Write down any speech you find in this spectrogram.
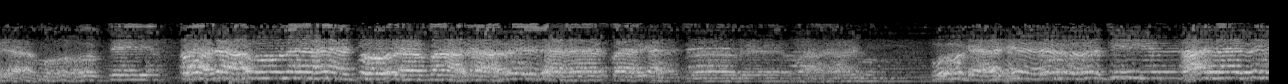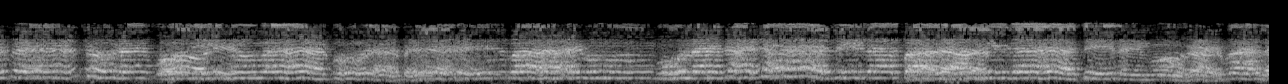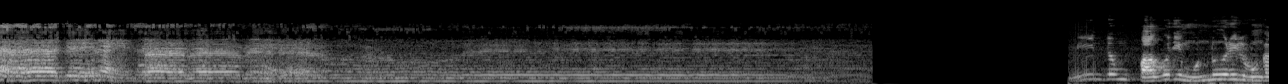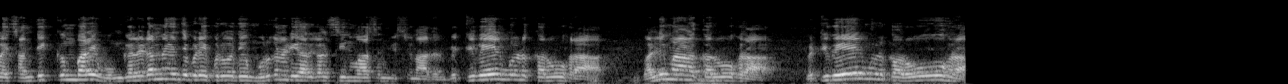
பழைய மீண்டும் பகுதி முன்னூறில் உங்களை சந்திக்கும் வரை உங்களிடமிருந்து விடைபெறுவது முருகனடியார்கள் சீனிவாசன் விஸ்வநாதன். வெற்றிவேல் முருகனுக்கு கரோகரா. வள்ளிமலான கரோகரா. வெற்றிவேல் முருகனுக்கு கரோகரா.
